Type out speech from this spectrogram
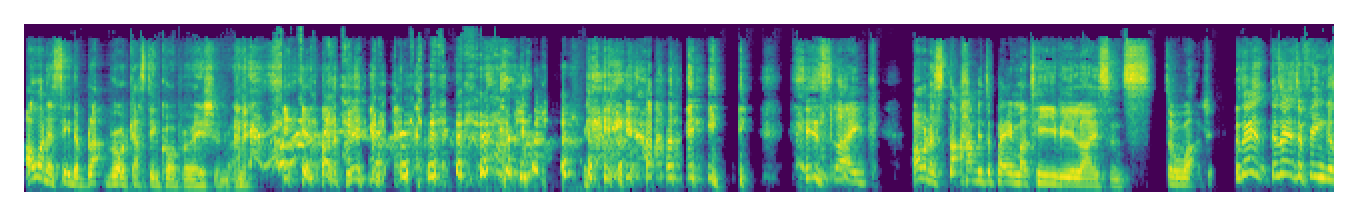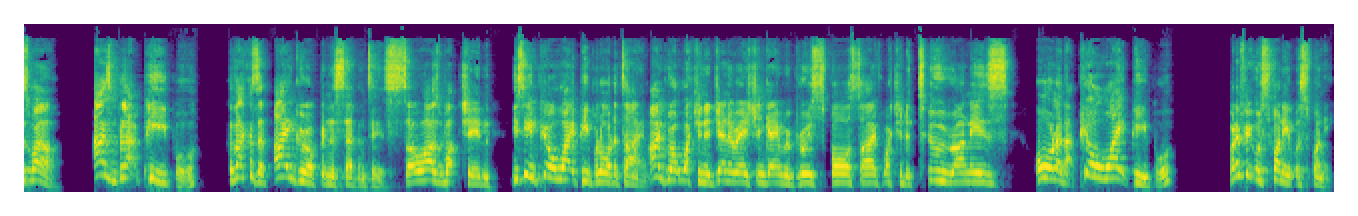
I want to see the Black Broadcasting Corporation, man. It's like I want to start having to pay my TV license to watch. Because there's, there's the thing as well. As black people, because like I said, I grew up in the 70s. So I was watching, you see pure white people all the time. I grew up watching the Generation Game with Bruce Forsyth, watching the Two Ronnies, all of that. Pure white people. But if it was funny, it was funny.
